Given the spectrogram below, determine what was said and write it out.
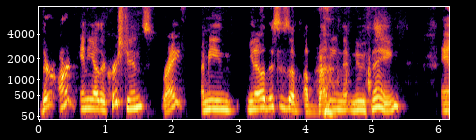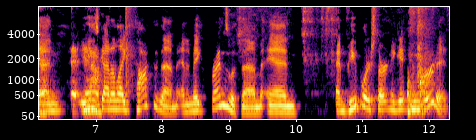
there aren't any other Christians, right? I mean, you know, this is a, a budding new thing, and yeah. Uh, yeah. he's got to like talk to them and make friends with them, and and people are starting to get converted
